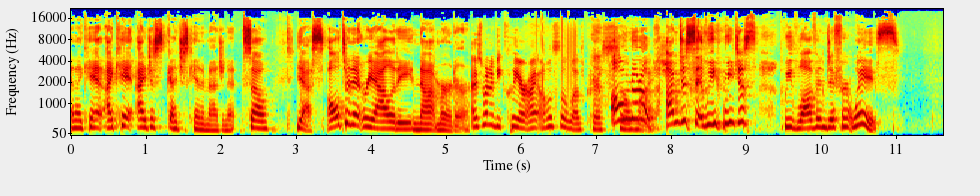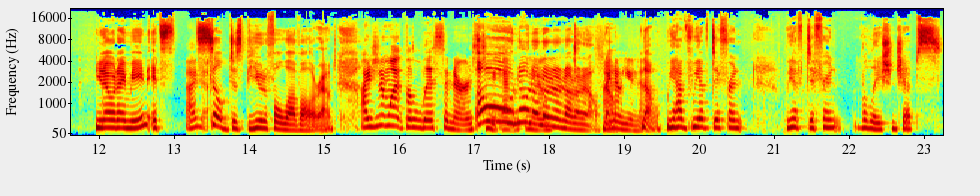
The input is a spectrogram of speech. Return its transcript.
And I can't I can't I just I just can't imagine it. So yes, alternate reality, not murder. I just want to be clear. I also love Chris. Oh so no no! much. I'm just saying we we just we love in different ways. You know what I mean? It's I still just beautiful love all around. I just don't want the listeners to. Oh uh, no you no no no no no no! I know you know. No, we have we have different we have different relationships.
